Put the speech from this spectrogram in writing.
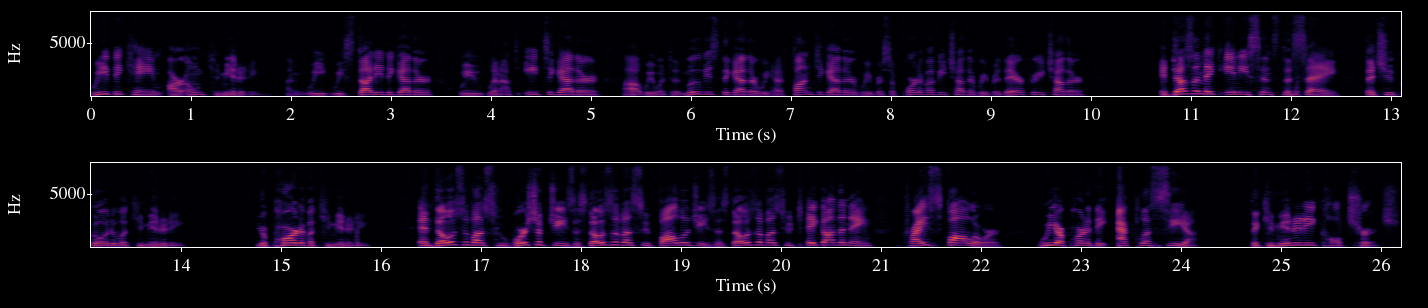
we became our own community. I mean, we, we studied together, we went out to eat together, uh, we went to the movies together, we had fun together, we were supportive of each other, we were there for each other. It doesn't make any sense to say that you go to a community. You're part of a community. And those of us who worship Jesus, those of us who follow Jesus, those of us who take on the name Christ follower, we are part of the ecclesia the community called church.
